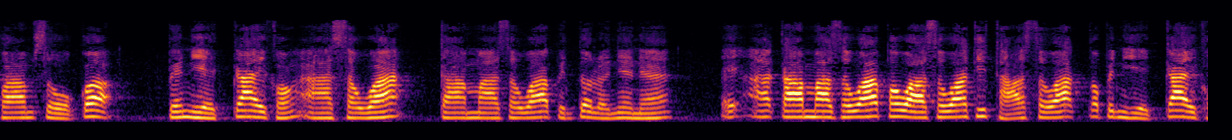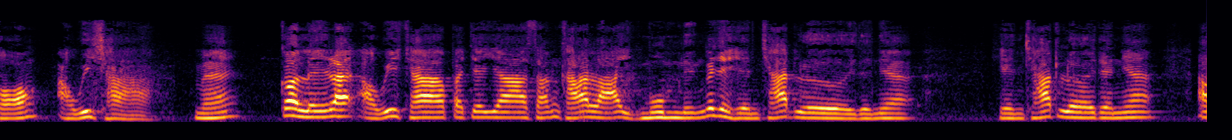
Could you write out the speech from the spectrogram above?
ความโศกก็เป็นเหตุใกล้ของอาสวะ กามาสวะเป็นต้นเหล่านี้นะไออากามาสวะภวาสวะทิฏฐาสวะก็เป็นเหตุใกล้ของอวิชชาไหมก็เลยไล่อวิชชาปัจจยาสังขาราอีกมุมหนึ่งก็จะเห็นชัดเลยแต่เนี้ยเห็นชัดเลยแต่เนี้ยอ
